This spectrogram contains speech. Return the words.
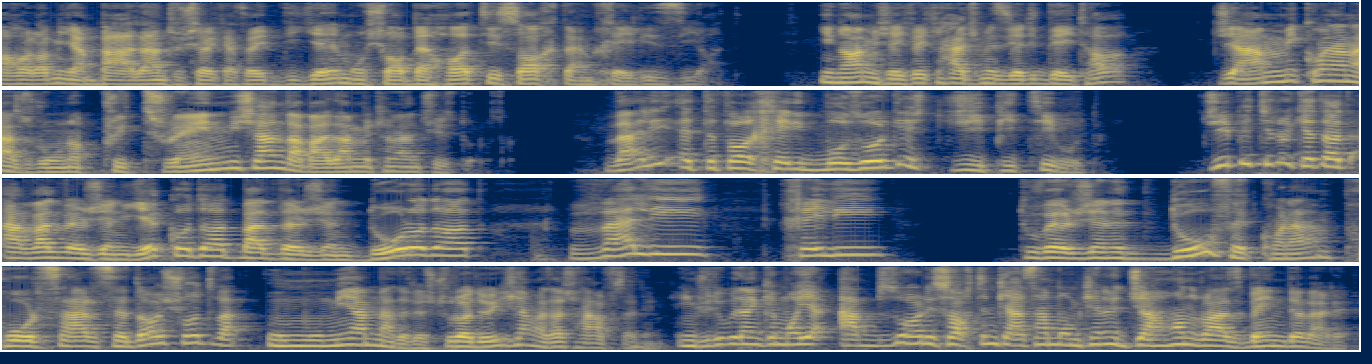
و حالا میگم بعدا تو شرکت های دیگه مشابهاتی ساختن خیلی زیاد. اینا هم شکلی که حجم زیادی data جمع می‌کنن از رو اونا pre-train میشن و بعدا می‌تونن چیز درست کنن. ولی اتفاق خیلی بزرگش جی پی تی بود. جی پی تی رو که داد اول version یک رو داد بعد version دو رو داد. ولی خیلی تو version دو فکر کنم پر سر صدا شد و عمومی هم ندادش تو رادیو هم ازش حرف زدیم. اینجوری بودن که ما یه ابزاری ساختیم که اصلا ممکنه جهان رو از بین ببره.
